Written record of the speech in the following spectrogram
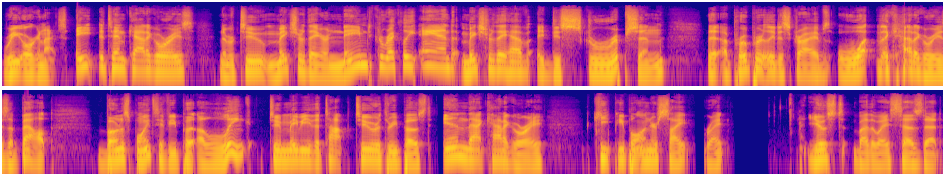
reorganize eight to 10 categories. Number two, make sure they are named correctly and make sure they have a description that appropriately describes what the category is about. Bonus points if you put a link to maybe the top two or three posts in that category. Keep people on your site, right? Yoast, by the way, says that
